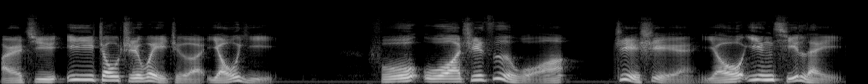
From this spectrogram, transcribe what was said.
而居一周之位者有矣。夫我之自我。志士由应其累，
